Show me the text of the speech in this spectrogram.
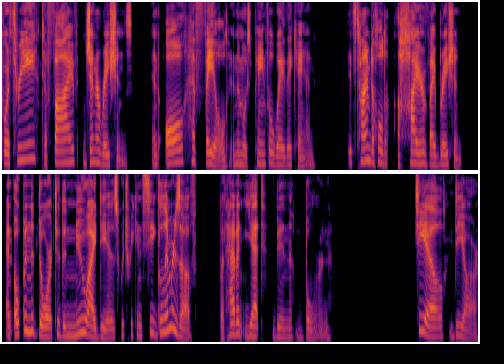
for three to five generations, and all have failed in the most painful way they can. It's time to hold a higher vibration and open the door to the new ideas which we can see glimmers of, but haven't yet been born. TLDR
